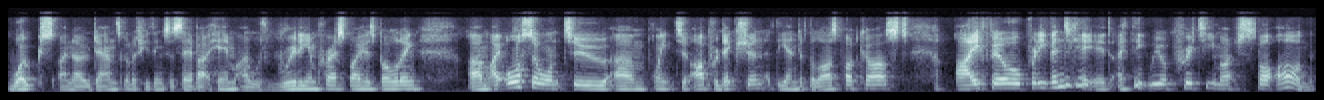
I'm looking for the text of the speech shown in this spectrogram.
Woakes, I know Dan's got a few things to say about him. I was really impressed by his bowling. Um, I also want to um, point to our prediction at the end of the last podcast. I feel pretty vindicated. I think we were pretty much spot on.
